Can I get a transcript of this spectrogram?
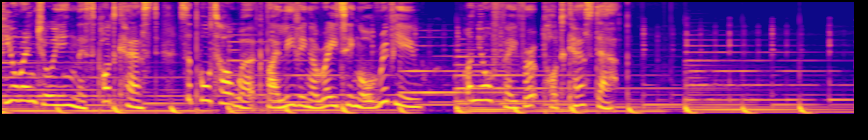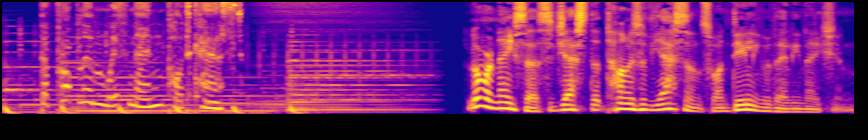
If you're enjoying this podcast, support our work by leaving a rating or review on your favourite podcast app. The Problem with Men podcast. Laura Naser suggests that time is of the essence when dealing with alienation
